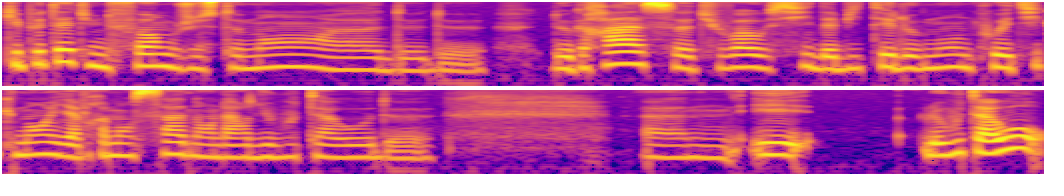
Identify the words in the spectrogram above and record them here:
qui est peut-être une forme justement euh, de, grâce, tu vois aussi d'habiter le monde poétiquement. Il y a vraiment ça dans l'art du Wu Tao. De, euh, et le Wu Tao,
